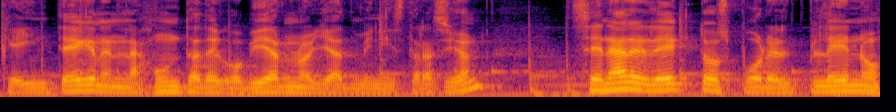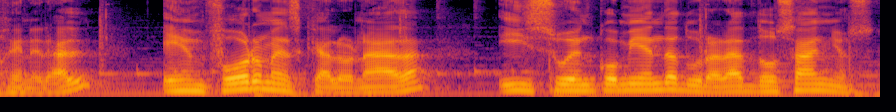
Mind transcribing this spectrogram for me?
que integren la Junta de Gobierno y Administración serán electos por el Pleno General en forma escalonada y su encomienda durará dos años.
